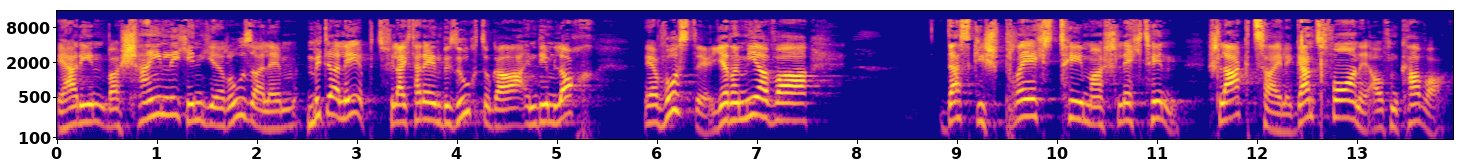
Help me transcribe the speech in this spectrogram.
Er hat ihn wahrscheinlich in Jerusalem miterlebt. Vielleicht hat er ihn besucht sogar in dem Loch. Er wusste, Jeremia war das Gesprächsthema schlechthin. Schlagzeile ganz vorne auf dem Cover.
